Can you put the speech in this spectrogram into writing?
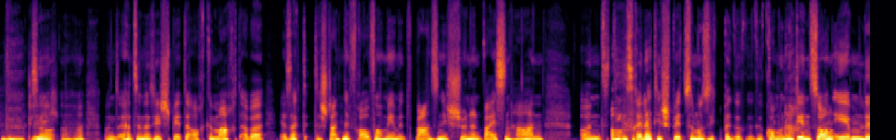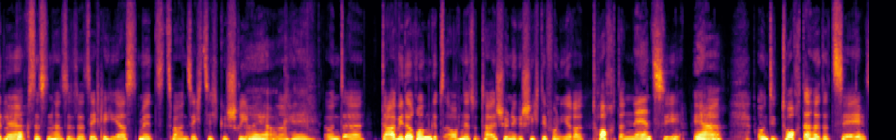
Wirklich? So, aha. Und er hat sie natürlich später auch gemacht, aber er sagt, da stand eine Frau vor mir mit wahnsinnig schönen weißen Haaren. Und die Oh. ist relativ spät zur Musik gekommen. Und den Song eben, Little Ja. Boxes, den hat sie tatsächlich erst mit 62 geschrieben. Ah ja, ne? okay. Und äh, da wiederum gibt es auch eine total schöne Geschichte von ihrer Tochter Nancy. Ja. Und die Tochter hat erzählt,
